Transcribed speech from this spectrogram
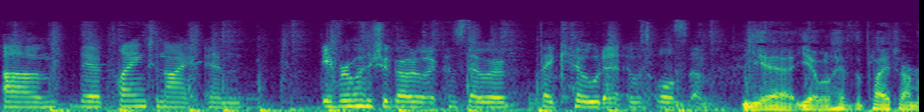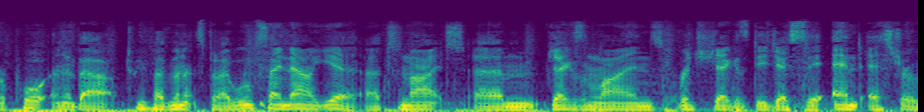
Um, they're playing tonight, and everyone should go to it because they were they killed it. It was awesome. Yeah, yeah, we'll have the playtime report in about 25 minutes, but I will say now, yeah, uh, tonight, um, Jaggers and Lions, Rich Jaggers DJ set, and Astro,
